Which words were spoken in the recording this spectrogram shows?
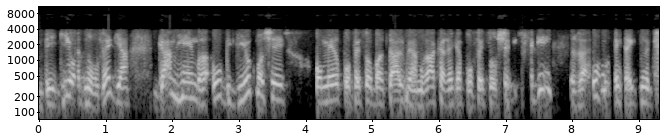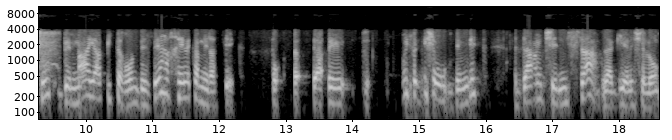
והגיעו עד נורבגיה, גם הם ראו בדיוק כמו שאומר פרופסור ברטל ואמרה כרגע פרופסור שגיא, ראו את ההתנגשות ומה היה הפתרון, וזה החלק המרתק. אורי שגיא שהוא באמת אדם שניסה להגיע לשלום,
